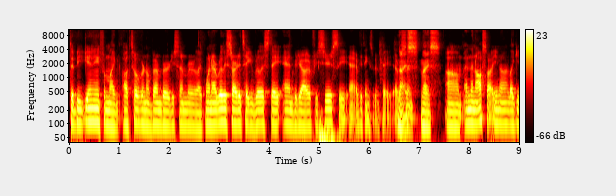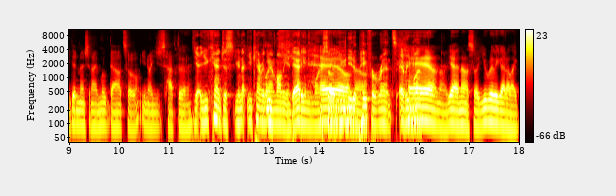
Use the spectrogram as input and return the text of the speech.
the beginning, from like October, November, December, like when I really started taking real estate and videography seriously, everything's been paid ever since. Nice, nice. Um, and then also, you know, like you did mention, I moved out, so you know, you just have to. Yeah, you can't just you're not you can't rely on mommy and daddy anymore. So you need to pay for rent every month. Hell no, yeah, no. So you really gotta like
